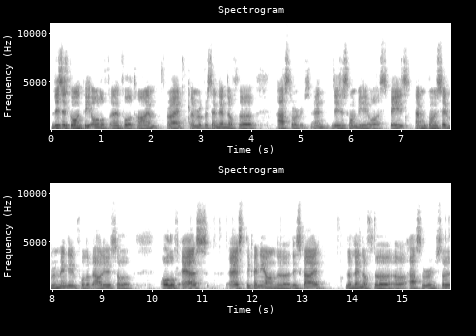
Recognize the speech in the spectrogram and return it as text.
This is going to be O of n for the time, right? And represent end of the asteroids. And this is going to be well, space. I'm going to say remaining for the value. So O of s, s depending on the this guy, the length of the uh, asteroid. So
